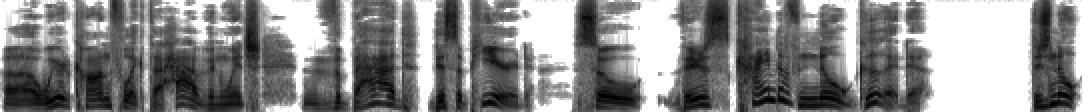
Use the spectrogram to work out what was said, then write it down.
uh, weird conflict to have in which the bad disappeared. So there's kind of no good. There's no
